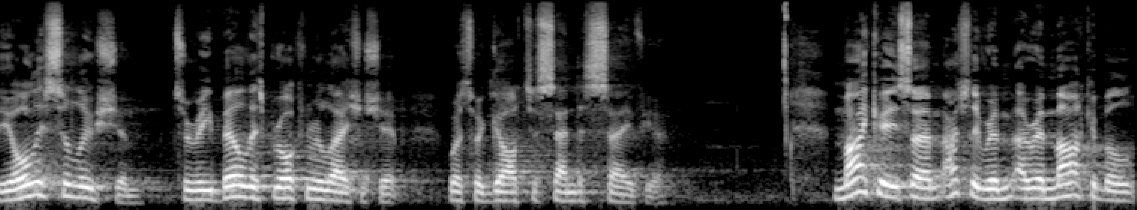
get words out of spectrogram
The only solution to rebuild this broken relationship was for God to send a Saviour. Micah is um, actually a remarkable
